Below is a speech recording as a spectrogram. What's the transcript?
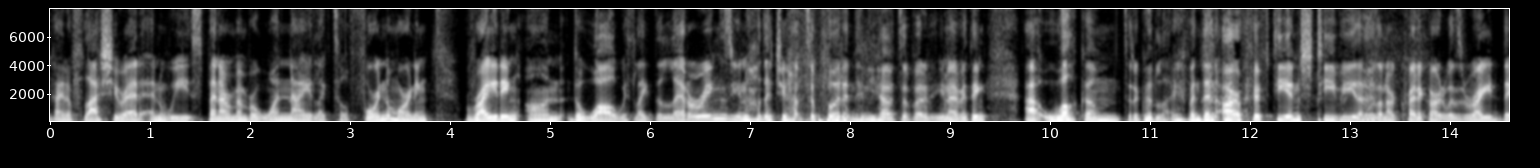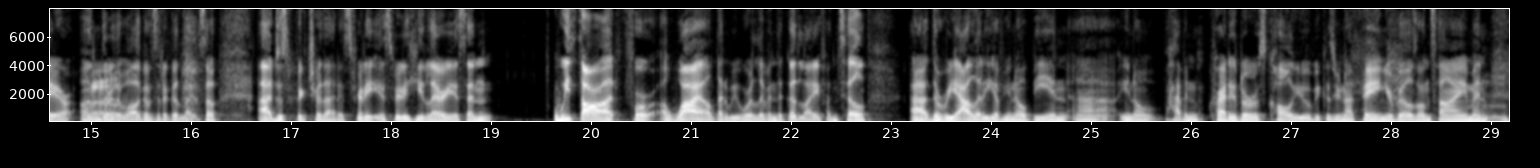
kind of flashy red. And we spent I remember one night like till four in the morning writing on the wall with like the letterings, you know that you have to put, and then you have to put you know everything. Uh, welcome to the good life, and then our 50 inch TV that was on our credit card was right there under Wow. the welcome to the good life. So uh, just picture that. It's pretty it's pretty hilarious. And we thought for a while that we were living the good life until uh, the reality of you know being uh, you know having creditors call you because you're not paying your bills on time and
